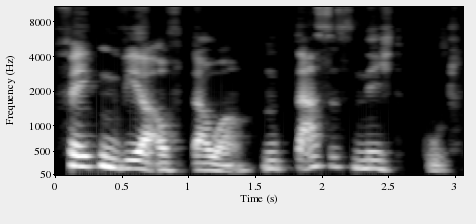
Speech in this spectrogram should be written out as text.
faken wir auf Dauer. Und das ist nicht gut,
